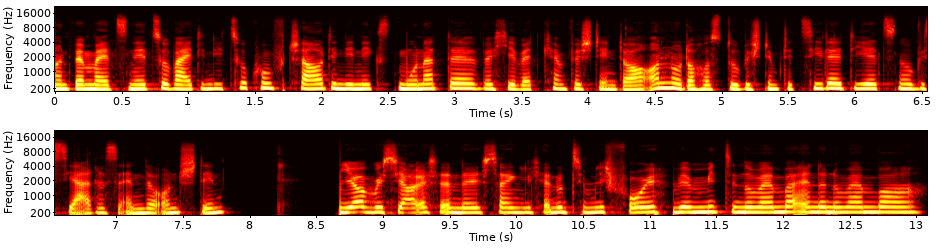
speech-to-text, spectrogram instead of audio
Und wenn man jetzt nicht so weit in die Zukunft schaut, in die nächsten Monate, welche Wettkämpfe stehen da an oder hast du bestimmte Ziele, die jetzt nur bis Jahresende anstehen? Ja, bis Jahresende ist eigentlich auch noch ziemlich voll. Wir haben Mitte November, Ende November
